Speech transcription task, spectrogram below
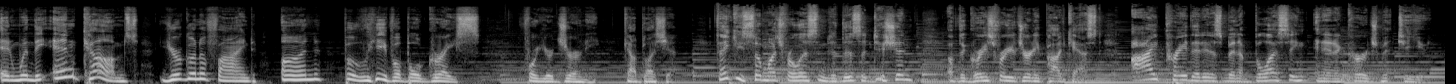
And when the end comes, you're going to find unbelievable grace for your journey. God bless you. Thank you so much for listening to this edition of the Grace for Your Journey podcast. I pray that it has been a blessing and an encouragement to you.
